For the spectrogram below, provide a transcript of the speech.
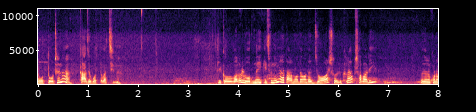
রোদ তো ওঠে না, কাজও করতে পারছি না। কী করব বলো, রোদ নেই, কিছু নেই, আর তার মধ্যে আমাদের জ্বর, শরীর খারাপ, সবারই ওই জন্য কোনো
